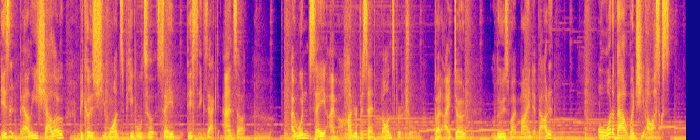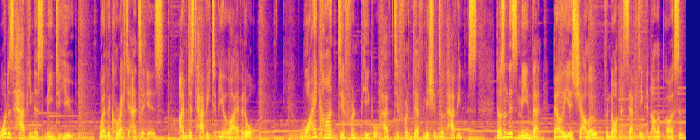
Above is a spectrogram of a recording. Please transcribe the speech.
isn't Beli shallow because she wants people to say this exact answer? I wouldn't say I'm 100% non spiritual, but I don't lose my mind about it. Or what about when she asks, What does happiness mean to you? Where the correct answer is, I'm just happy to be alive at all. Why can't different people have different definitions of happiness? Doesn't this mean that Beli is shallow for not accepting another person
